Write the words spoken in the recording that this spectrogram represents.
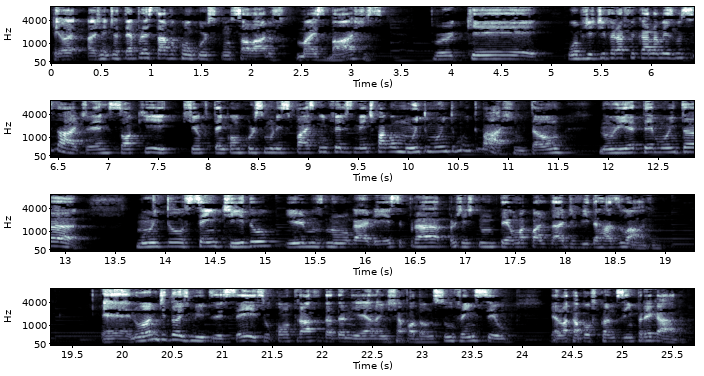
Eu, a gente até prestava concurso com salários mais baixos, porque o objetivo era ficar na mesma cidade, né? Só que tinha que ter concursos municipais que infelizmente pagam muito, muito, muito baixo. Então não ia ter muita, muito sentido irmos num lugar desse para a gente não ter uma qualidade de vida razoável. É, no ano de 2016, o contrato da Daniela em Chapadão do Sul venceu. Ela acabou ficando desempregada.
